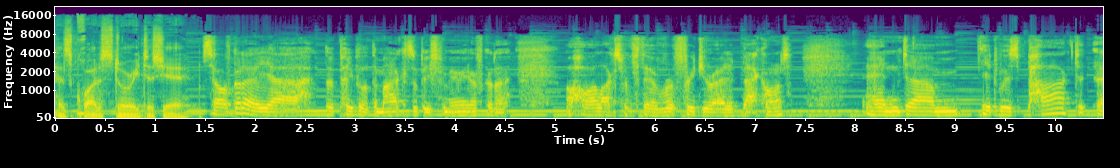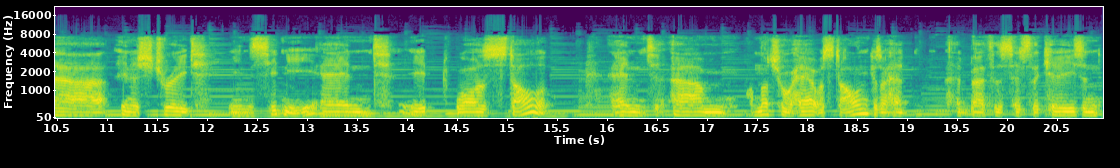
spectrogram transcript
has quite a story to share. So I've got a, uh, the people at the markets will be familiar, I've got a, a Hilux with the refrigerated back on it and um, it was parked uh, in a street in Sydney, and it was stolen. And um, I'm not sure how it was stolen because I had had both the sets of the keys. And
